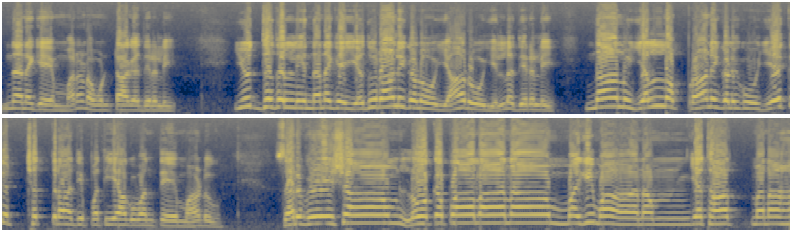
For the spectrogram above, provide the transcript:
ನನಗೆ ಮರಣ ಉಂಟಾಗದಿರಲಿ. ಯುದ್ಧದಲ್ಲಿ ನನಗೆ ಎದುರಾಳಿಗಳು ಯಾರೂ ಇಲ್ಲದಿರಲಿ. ನಾನು ಎಲ್ಲ ಪ್ರಾಣಿಗಳಿಗೂ ಏಕಛತ್ರಾಧಿಪತಿಯಾಗುವಂತೆ ಮಾಡು. ಸರ್ವೇಷಾಂ ಲೋಕಪಾಲಾನಾಂ ಮಹಿಮಾನಂ ಯಥಾತ್ಮನಃ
